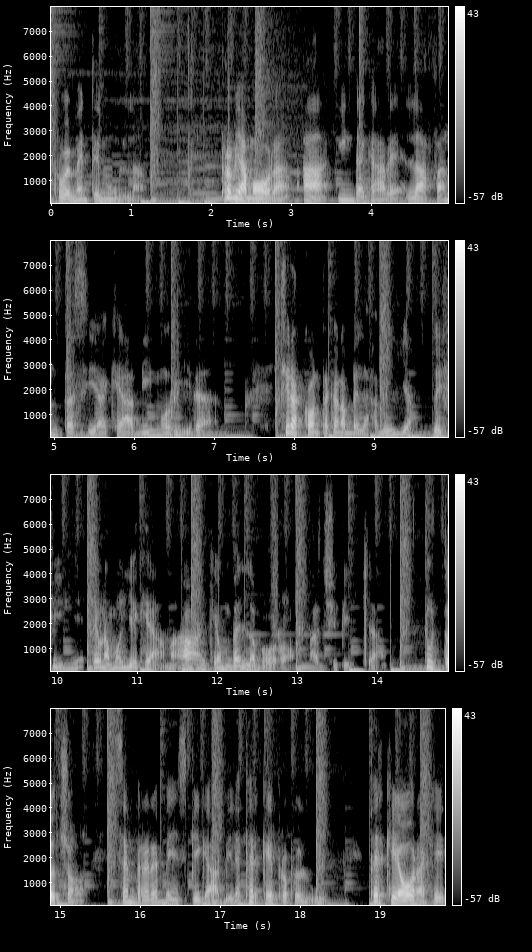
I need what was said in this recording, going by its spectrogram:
Probabilmente nulla. Proviamo ora a indagare la fantasia che ha di morire ci racconta che ha una bella famiglia, due figli e una moglie che ama, ha anche un bel lavoro a Cipicchia. Tutto ciò sembrerebbe inspiegabile perché proprio lui? Perché ora che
